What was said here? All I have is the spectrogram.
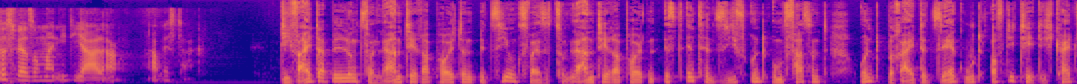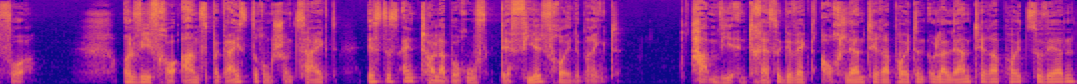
Das wäre so mein idealer Arbeitstag. Die Weiterbildung zur Lerntherapeutin bzw. zum Lerntherapeuten ist intensiv und umfassend und bereitet sehr gut auf die Tätigkeit vor. Und wie Frau Arns Begeisterung schon zeigt, ist es ein toller Beruf, der viel Freude bringt. Haben wir Interesse geweckt, auch Lerntherapeutin oder Lerntherapeut zu werden?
